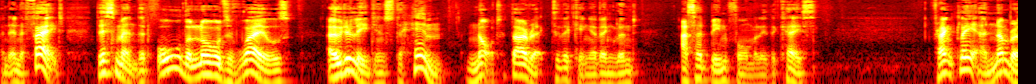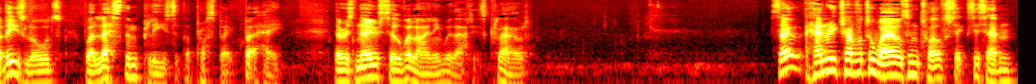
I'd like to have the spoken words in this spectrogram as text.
and in effect, this meant that all the lords of Wales owed allegiance to him, not direct to the King of England, as had been formerly the case. Frankly, a number of these lords were less than pleased at the prospect, but hey, there is no silver lining without its cloud. So Henry travelled to Wales in 1267,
